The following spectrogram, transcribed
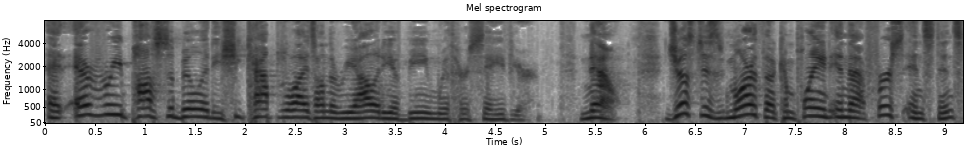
At every possibility, she capitalized on the reality of being with her Savior. Now, just as Martha complained in that first instance,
